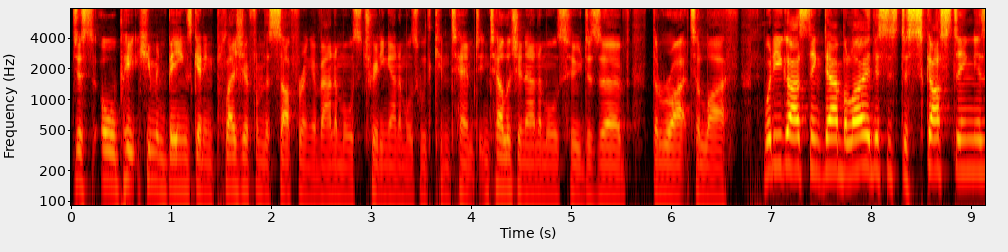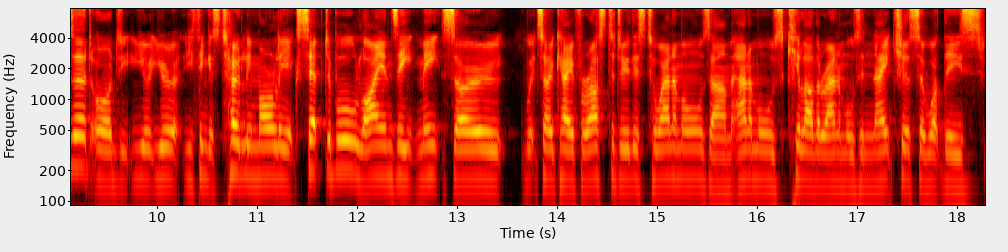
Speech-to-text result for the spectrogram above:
just all human beings getting pleasure from the suffering of animals, treating animals with contempt, intelligent animals who deserve the right to life. What do you guys think down below? This is disgusting, is it? Or do you you you think it's totally morally acceptable? Lions eat meat, so it's okay for us to do this to animals. Um, animals kill other animals in nature, so what these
